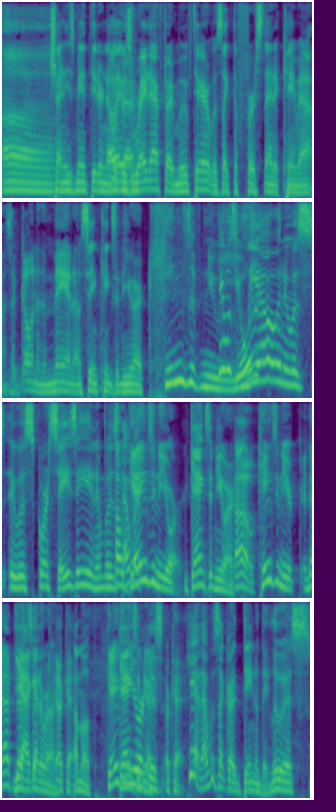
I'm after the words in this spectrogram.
Uh, Chinese Mann Theater in LA. It was right after I moved here. It was like the first night it came out. I was like going to the Man. I'm seeing Kings of New York. Kings of New York. It was York. Leo, and it was it was Scorsese, and it was Oh, Gangs in New York. Gangs of New York. Oh, Kings in New York. That, yeah, I got it wrong. Okay, I'm old. Gangs, in New York is okay. Yeah, that was like a Daniel Day Lewis,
